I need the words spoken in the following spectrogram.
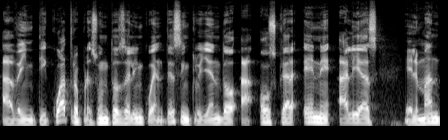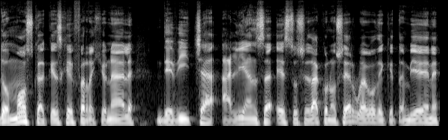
a 24 presuntos delincuentes, incluyendo a Oscar N., alias el Mando Mosca, que es jefe regional de dicha alianza. Esto se da a conocer luego de que también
